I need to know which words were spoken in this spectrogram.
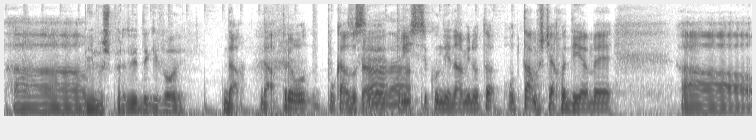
А... Имаш предвид да ги води. Да, да. Показва се Да, да. 30 секунди, една минута. Оттам щяхме да имаме а,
